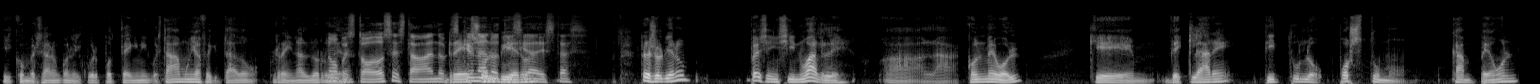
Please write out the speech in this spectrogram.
y conversaron con el cuerpo técnico, estaba muy afectado Reinaldo Rueda. No, pues todos estaban dando. Es que una noticia de estas. Resolvieron pues insinuarle a la Conmebol que declare título póstumo campeón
